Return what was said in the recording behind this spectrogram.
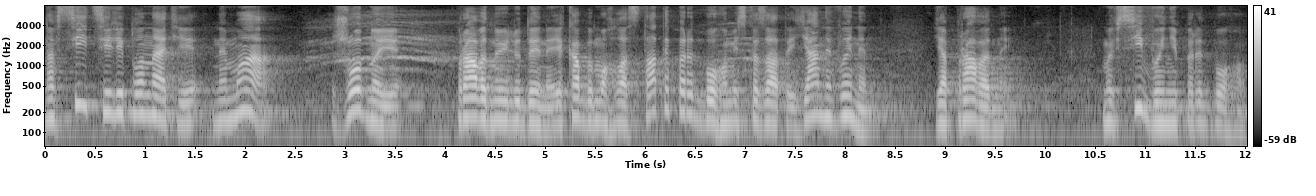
На всій цілій планеті нема жодної праведної людини, яка би могла стати перед Богом і сказати: Я не винен, я праведний. Ми всі винні перед Богом.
